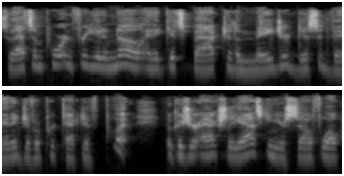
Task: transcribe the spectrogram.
So that's important for you to know. And it gets back to the major disadvantage of a protective put because you're actually asking yourself, well,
